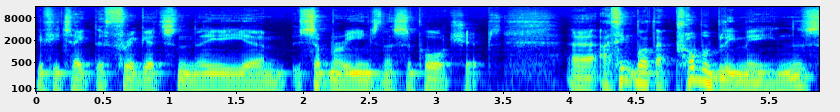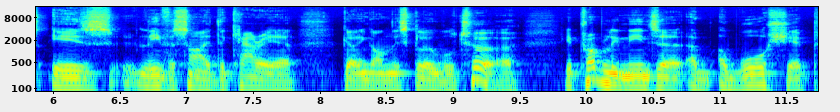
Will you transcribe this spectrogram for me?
if you take the frigates and the um, submarines and the support ships. Uh, I think what that probably means is leave aside the carrier going on this global tour. It probably means a, a, a warship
